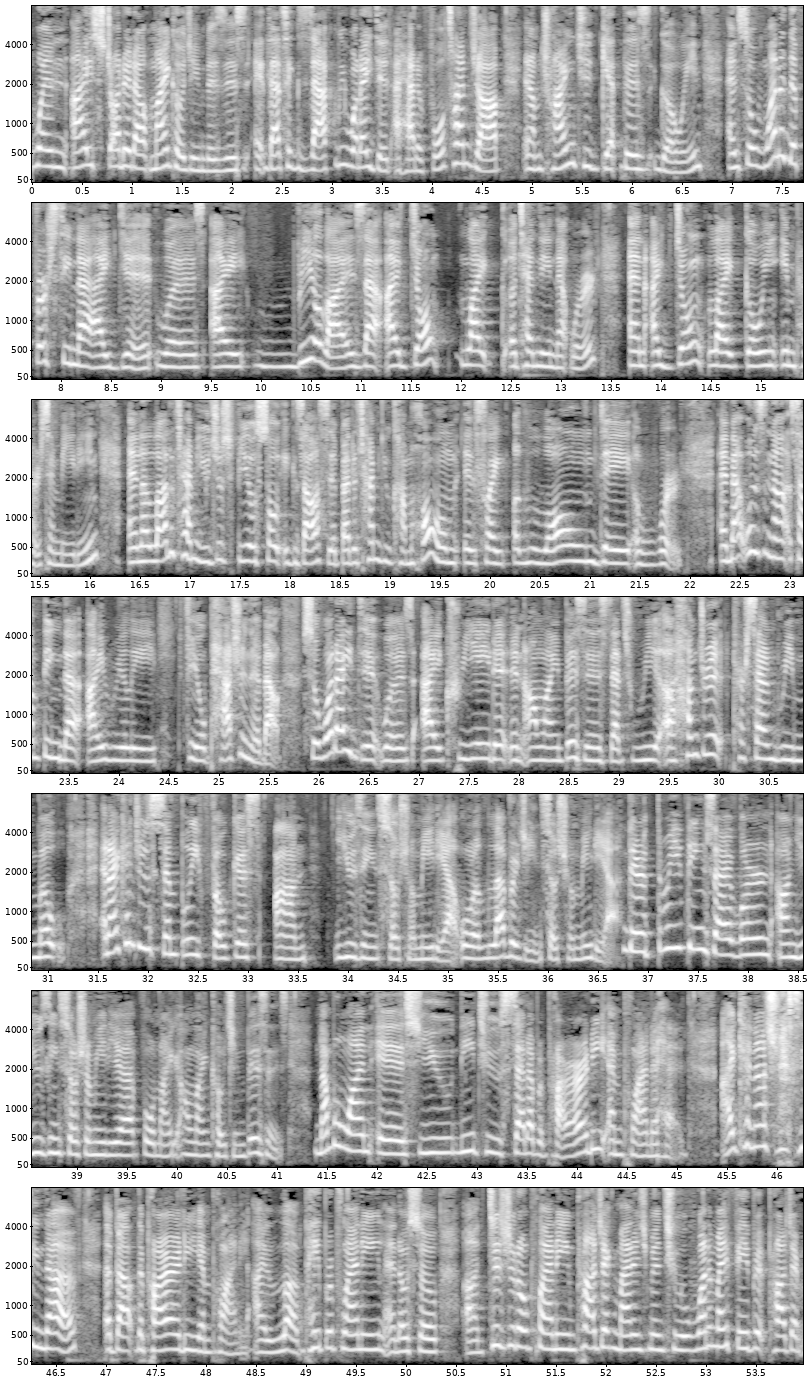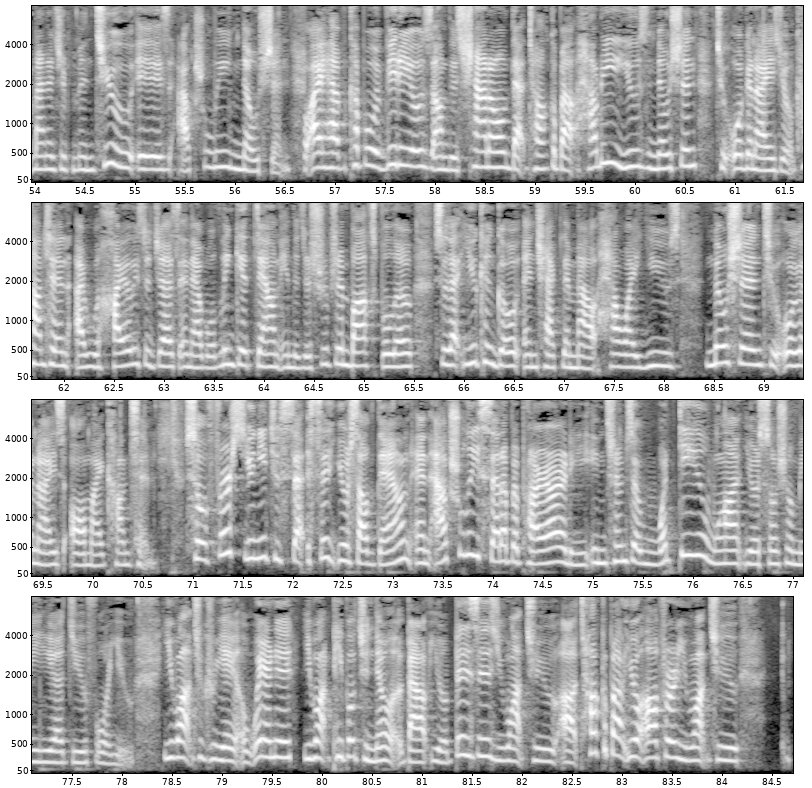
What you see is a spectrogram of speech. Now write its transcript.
when I started out my coaching business, eh, that's exactly what I did. I had a full time job and I'm trying to get this going. And so one of the first thing that I did was I realized that I don't like attending network and I don't like going in person meeting. And a lot of time you just feel so exhausted. By the time you come home, it's like a long day of work. And that was not something that I really feel passionate about. So what I did was I created an online business that's a hundred percent remote and I can just simply focus on using social media or leveraging social media. There are three things I learned on using social media for my online coaching business. Number one is you need to set up a priority and plan ahead. I cannot stress enough about the priority and planning. I love paper planning and also uh, digital planning, project management tool. One of my favorite project management tool is actually Notion. I have a couple of videos on this channel that talk about how do you use Notion to organize your content. I would highly suggest and I will link it down in the description box below so that you can go and check them out, how I use Notion to organize all my content. So first you need to set, sit yourself down and actually set up a priority in terms of what do you want your social media do for you. You want to create awareness. You want people to know about your business. You want to uh, talk about your offer. You want to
